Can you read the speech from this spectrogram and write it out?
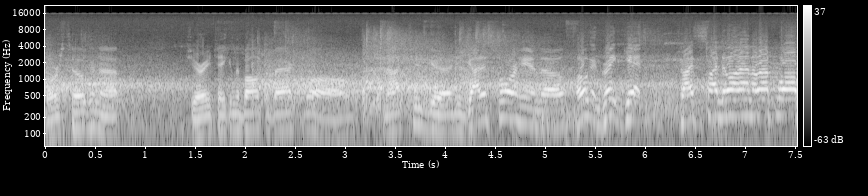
Forced Hogan up. Jerry taking the ball at the back wall. Not too good. He's got his forehand, though. Hogan, great get. Tries to slide the ball down the left wall.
